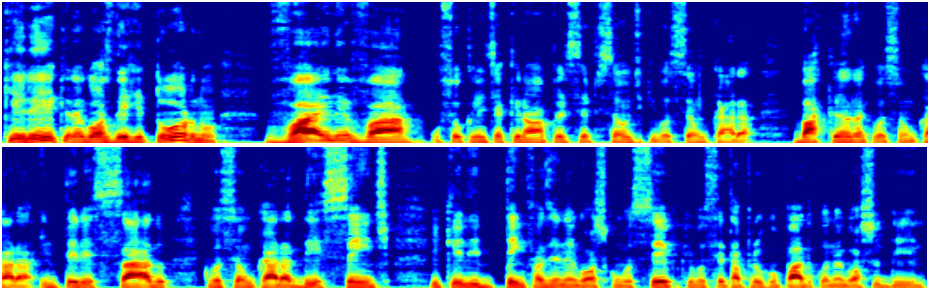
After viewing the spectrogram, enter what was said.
querer que o negócio dê retorno vai levar o seu cliente a criar uma percepção de que você é um cara bacana, que você é um cara interessado, que você é um cara decente e que ele tem que fazer negócio com você porque você está preocupado com o negócio dele.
